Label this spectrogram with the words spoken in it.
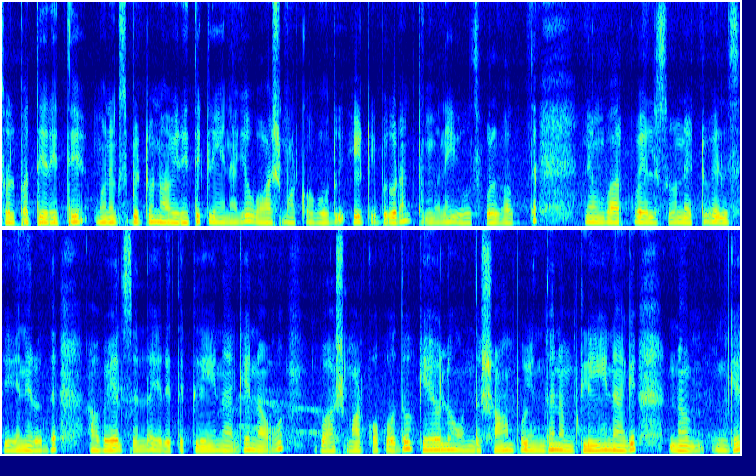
ಸ್ವಲ್ಪ ಈ ರೀತಿ ಮುನಗಿಸ್ಬಿಟ್ಟು ನಾವು ಈ ರೀತಿ ಕ್ಲೀನಾಗಿ ವಾಶ್ ಮಾಡ್ಕೋಬೋದು. ಈ ಟಿಪ್ ಕೂಡ ತುಂಬಾ ಯೂಸ್ಫುಲ್ ಆಗುತ್ತೆ. ನಿಮ್ಮ ವರ್ಕ್ ವೇಲ್ಸು ನೆಟ್ ವೇಲ್ಸ್ ಏನಿರುತ್ತೆ, ಆ ವೇಲ್ಸ್ ಎಲ್ಲ ಈ ರೀತಿ ಕ್ಲೀನಾಗಿ ನಾವು ವಾಶ್ ಮಾಡ್ಕೋಬೋದು. ಕೇವಲ ಒಂದು ಶಾಂಪೂಯಿಂದ ನಮ್ಮ ಕ್ಲೀನಾಗಿ ನಮಗೆ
